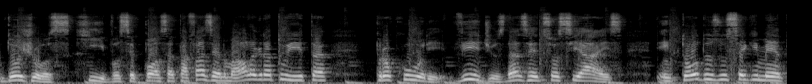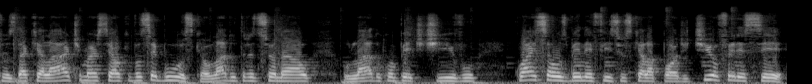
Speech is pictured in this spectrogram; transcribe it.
dojos que você possa estar tá fazendo uma aula gratuita, procure vídeos nas redes sociais em todos os segmentos daquela arte marcial que você busca, o lado tradicional, o lado competitivo, quais são os benefícios que ela pode te oferecer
